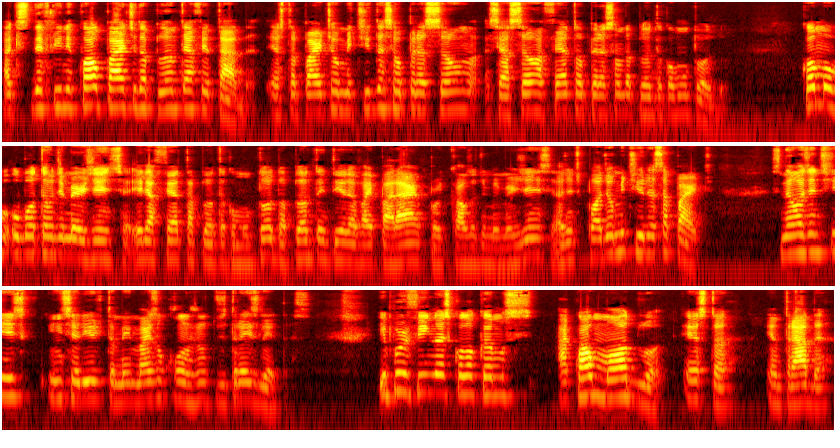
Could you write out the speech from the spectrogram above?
Aqui se define qual parte da planta é afetada. Esta parte é omitida se a, operação, se a ação afeta a operação da planta como um todo. Como o botão de emergência ele afeta a planta como um todo, a planta inteira vai parar por causa de uma emergência, a gente pode omitir essa parte. Senão a gente inserir também mais um conjunto de três letras. E por fim nós colocamos a qual módulo esta entrada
